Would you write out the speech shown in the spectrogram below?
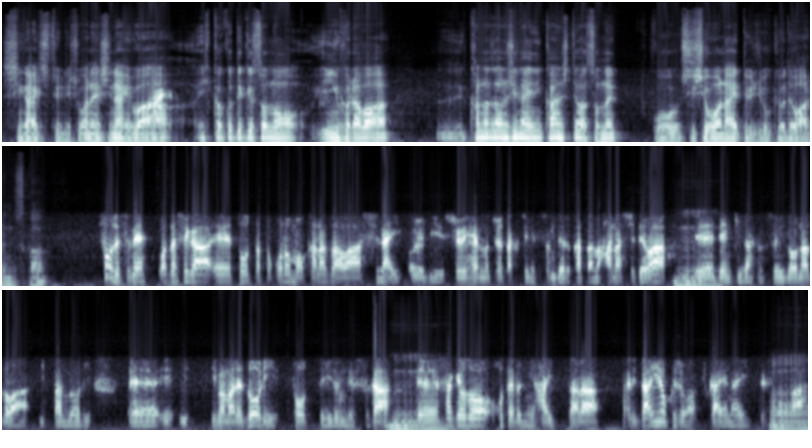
市街地というんでしょうかね、市内は、はい、比較的そのインフラは、金沢の市内に関しては、そんなにこう支障はないという状況ではあるんですか？そうですね、私が、えー、通ったところも、金沢市内および周辺の住宅地に住んでいる方の話では、うん、えー、電気、ガス、水道などは一般通り、えー、今まで通り通っているんですが、うん、えー、先ほどホテルに入ったら、やはり大浴場は使えないですとか、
